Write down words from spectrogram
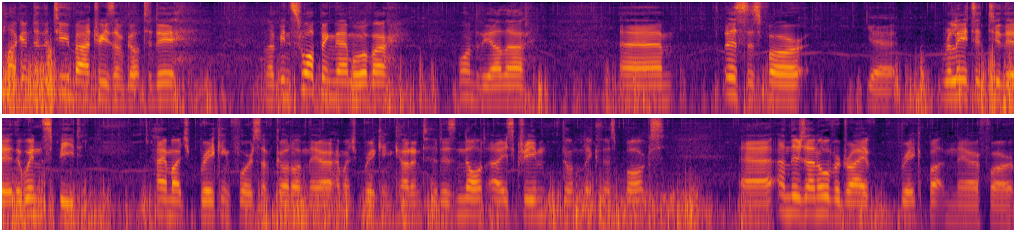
plug into the two batteries I've got today. And I've been swapping them over, one to the other. Um, this is for, yeah, related to the, the wind speed. How much braking force I've got on there, how much braking current. It is not ice cream, don't lick this box. Uh, and there's an overdrive brake button there for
